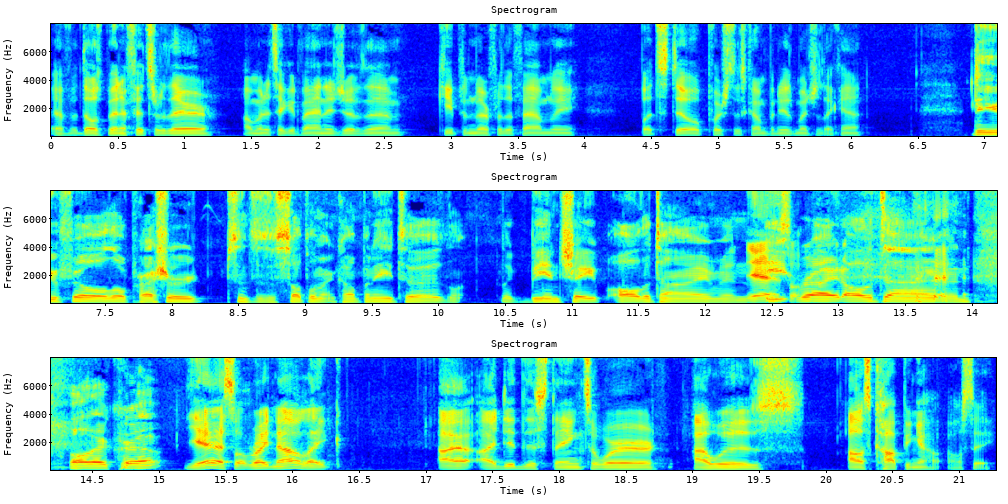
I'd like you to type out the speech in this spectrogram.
if those benefits are there, I'm gonna take advantage of them, keep them there for the family, but still push this company as much as I can. Do you feel a little pressure since it's a supplement company to like be in shape all the time and Yeah, eat so- right all the time and all that crap? Yeah, so right now, like, I I did this thing to where I was I was copping out. I'll say,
